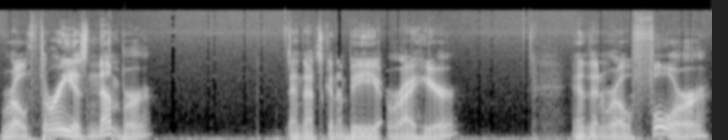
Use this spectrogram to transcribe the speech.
Row 3 is number, and that's going to be right here. And then row 4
